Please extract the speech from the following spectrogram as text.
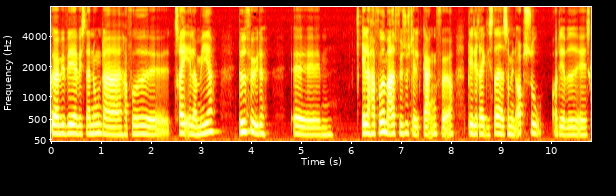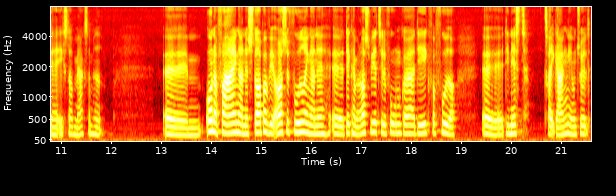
gør vi ved, at hvis der er nogen, der har fået øh, tre eller mere dødfødte, øh, eller har fået meget fødselshjælp gangen før, bliver det registreret som en opsug, og derved øh, skal have ekstra opmærksomhed. Øh, under faringerne stopper vi også fodringerne. Øh, det kan man også via telefonen gøre, at de ikke får foder øh, de næste tre gange eventuelt,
